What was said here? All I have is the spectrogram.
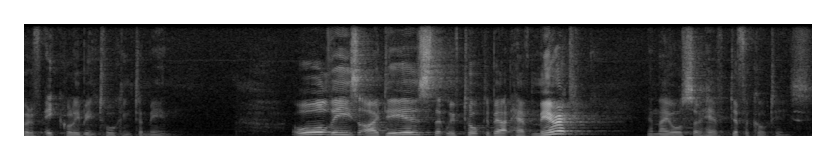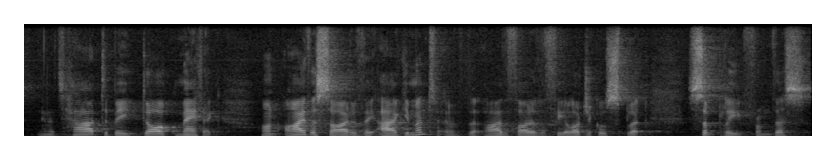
could have equally been talking to men. All these ideas that we've talked about have merit and they also have difficulties. And it's hard to be dogmatic on either side of the argument, of the, either side of the theological split, simply from this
